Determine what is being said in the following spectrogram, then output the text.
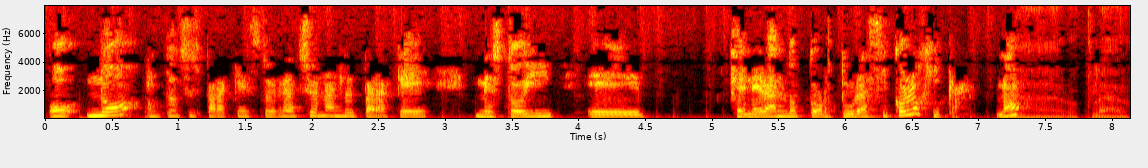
O no, entonces ¿para qué estoy reaccionando y para qué me estoy eh, generando tortura psicológica? ¿No? Claro, claro.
